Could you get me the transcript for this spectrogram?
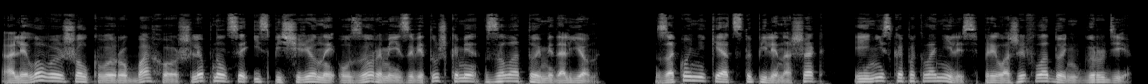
А лиловую шелковую рубаху шлепнулся испещренный узорами и завитушками золотой медальон. Законники отступили на шаг и низко поклонились, приложив ладонь к груди.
